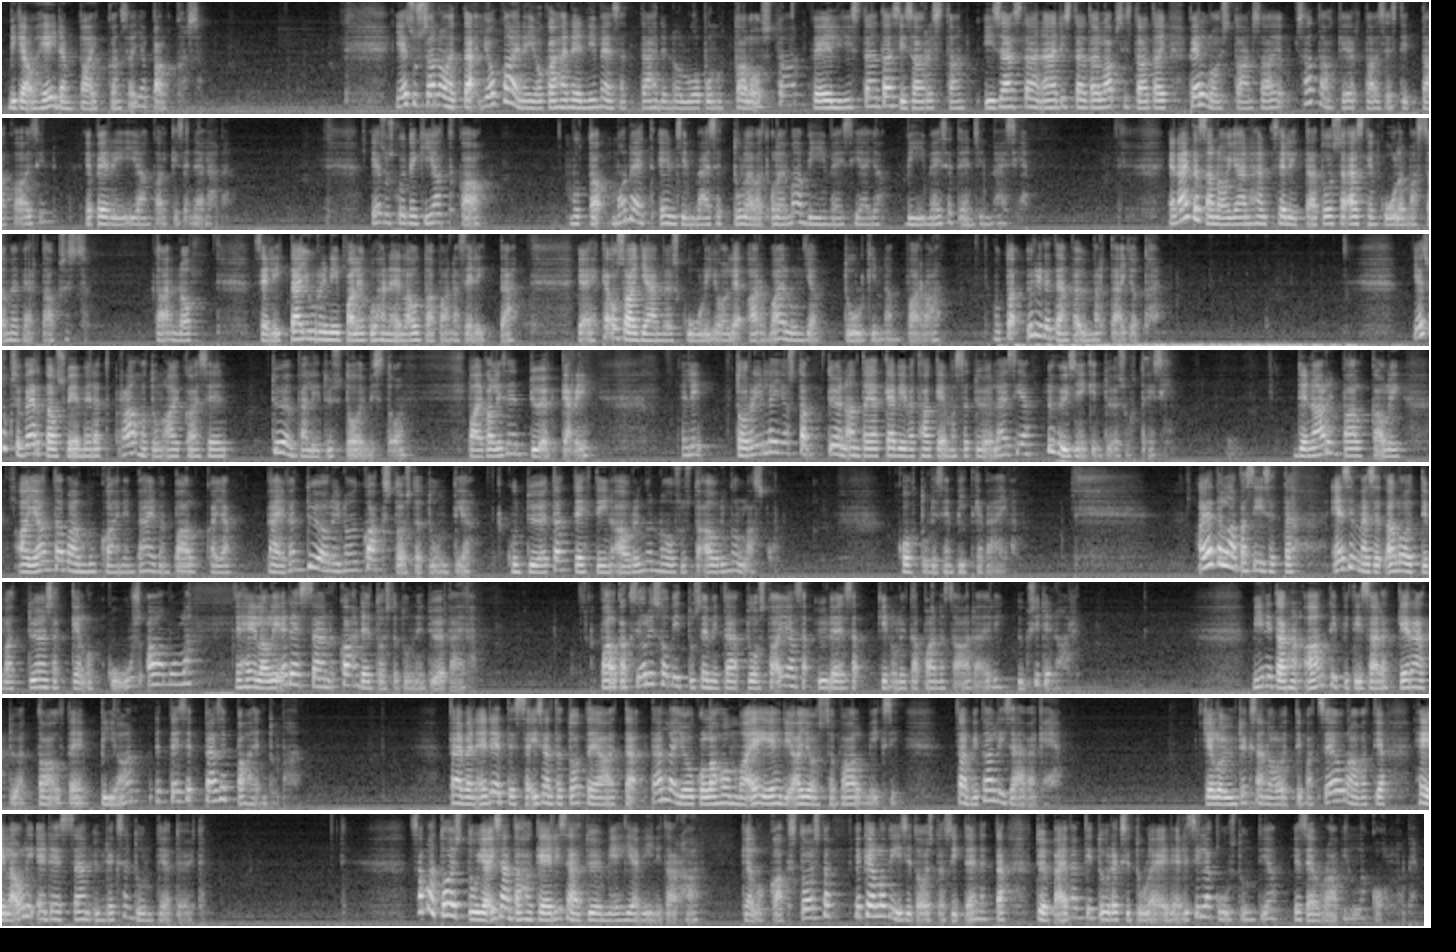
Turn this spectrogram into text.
Mikä on heidän paikkansa ja palkkansa. Jeesus sanoi, että jokainen, joka hänen nimensä tähden on luopunut talostaan, veljistään tai sisaristaan, isästään, äidistään tai lapsistaan tai pelloistaan, saa satakertaisesti takaisin ja perii iän kaikki sen elämän. Jeesus kuitenkin jatkaa, mutta monet ensimmäiset tulevat olemaan viimeisiä ja viimeiset ensimmäisiä. Ja näitä sanoja hän selittää tuossa äsken kuulemassamme vertauksessa. Tai no, selittää juuri niin paljon kuin hänellä on tapana selittää. Ja ehkä osa jää myös kuulijoille arvailun ja tulkinnan varaan. Mutta yritetäänpä ymmärtää jotain. Jeesuksen vertaus vie meidät raamatun aikaiseen työnvälitystoimistoon, paikalliseen työkkäriin. Eli torille, josta työnantajat kävivät hakemassa työläisiä lyhyisiinkin työsuhteisiin. Denaarin palkka oli ajan tavan mukainen päivän palkka ja päivän työ oli noin 12 tuntia, kun työtä tehtiin auringon noususta auringon laskuun. Kohtuullisen pitkä päivä. Ajatellaanpa siis, että ensimmäiset aloittivat työnsä kello 6 aamulla ja heillä oli edessään 12 tunnin työpäivä. Palkaksi oli sovittu se, mitä tuosta ajansa yleensäkin oli tapana saada, eli yksi denaari. Viinitarhan Antti piti saada kerättyä talteen pian, ettei se pääse pahentumaan. Päivän edetessä isäntä toteaa, että tällä joukolla homma ei ehdi ajoissa valmiiksi. Tarvitaan lisää väkeä. Kello yhdeksän aloittivat seuraavat ja heillä oli edessään yhdeksän tuntia töitä. Sama toistuu ja isäntä hakee lisää työmiehiä viinitarhaan kello 12 ja kello 15 siten, että työpäivän pituudeksi tulee edellisillä 6 tuntia ja seuraavilla kolme.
